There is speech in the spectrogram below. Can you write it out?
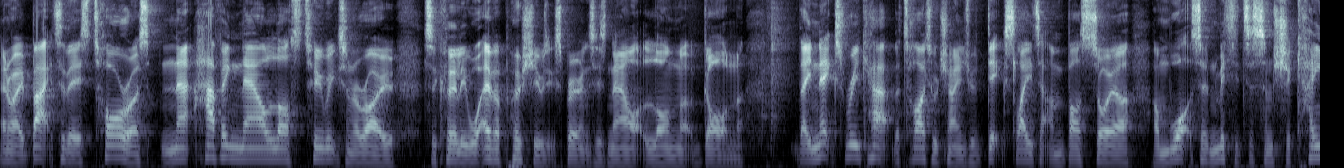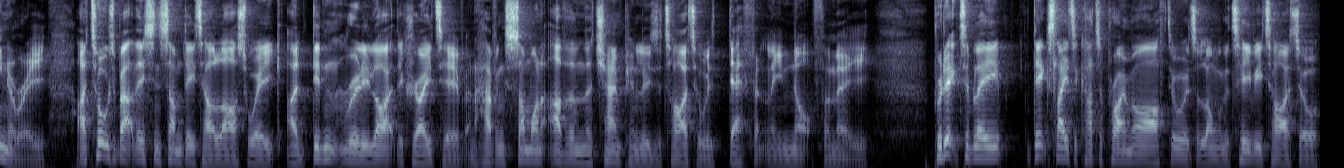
Anyway, back to this. Taurus, na- having now lost two weeks in a row, so clearly whatever push he was experiencing is now long gone. They next recap the title change with Dick Slater and Buzz Sawyer and Watts admitted to some chicanery. I talked about this in some detail last week. I didn't really like the creative, and having someone other than the champion lose a title is definitely not for me. Predictably, Dick Slater cut a promo afterwards along with the TV title,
